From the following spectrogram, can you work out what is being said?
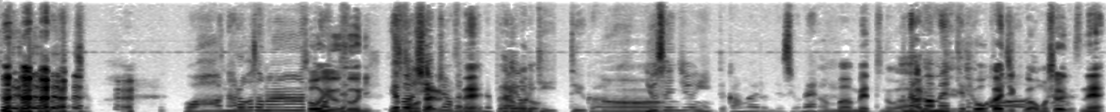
言われたんですよ。わあ、なるほどなーとそう思って。いうふうにやっぱ市役所の方ってね、プライオリティっていうか、ィ優先順位って考えるんですよね。何番目っていうのがあ何番目るってていうのが評価軸が面白いですね。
